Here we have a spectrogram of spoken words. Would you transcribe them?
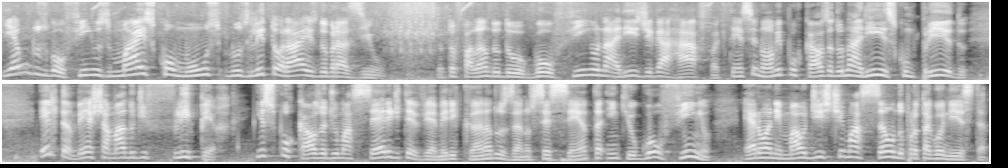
e é um dos golfinhos mais comuns nos litorais do Brasil. Eu tô falando do golfinho nariz de garrafa, que tem esse nome por causa do nariz comprido. Ele também é chamado de flipper. Isso por causa de uma série de TV americana dos anos 60 em que o golfinho era um animal de estimação do protagonista.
